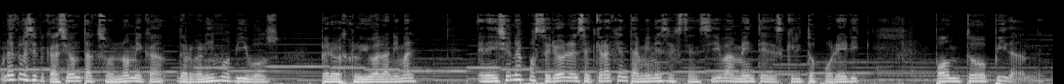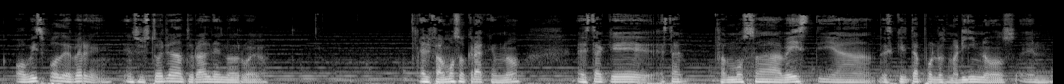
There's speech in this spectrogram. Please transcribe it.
una clasificación taxonómica de organismos vivos, pero excluyó al animal. En ediciones posteriores, el kraken también es extensivamente descrito por Erik Pontoppidan, obispo de Bergen, en su Historia Natural de Noruega. El famoso kraken, ¿no? esta que esta famosa bestia descrita por los marinos en,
